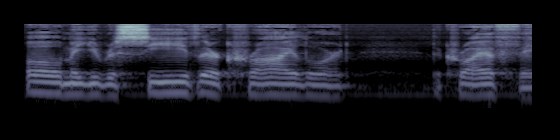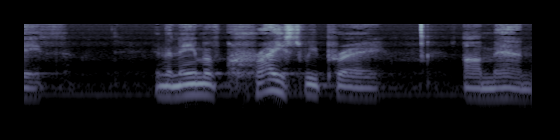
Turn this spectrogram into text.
Oh, may you receive their cry, Lord, the cry of faith. In the name of Christ we pray. Amen.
